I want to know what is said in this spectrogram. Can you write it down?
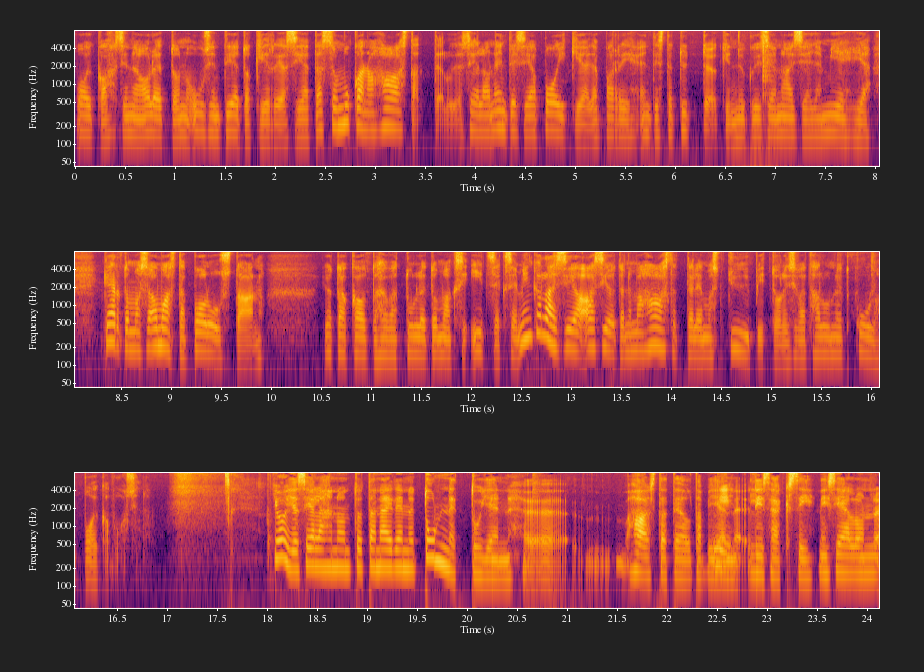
Poika, sinä olet on uusin tietokirjasi ja tässä on mukana haastatteluja. Siellä on entisiä poikia ja pari entistä tyttöäkin, nykyisiä naisia ja miehiä, kertomassa omasta polustaan, jota kautta he ovat tulleet omaksi itsekseen. Minkälaisia asioita nämä haastattelemat tyypit olisivat halunneet kuulla poikavuosina? Joo, ja siellähän on tota näiden tunnettujen ö, haastateltavien niin. lisäksi, niin siellä on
